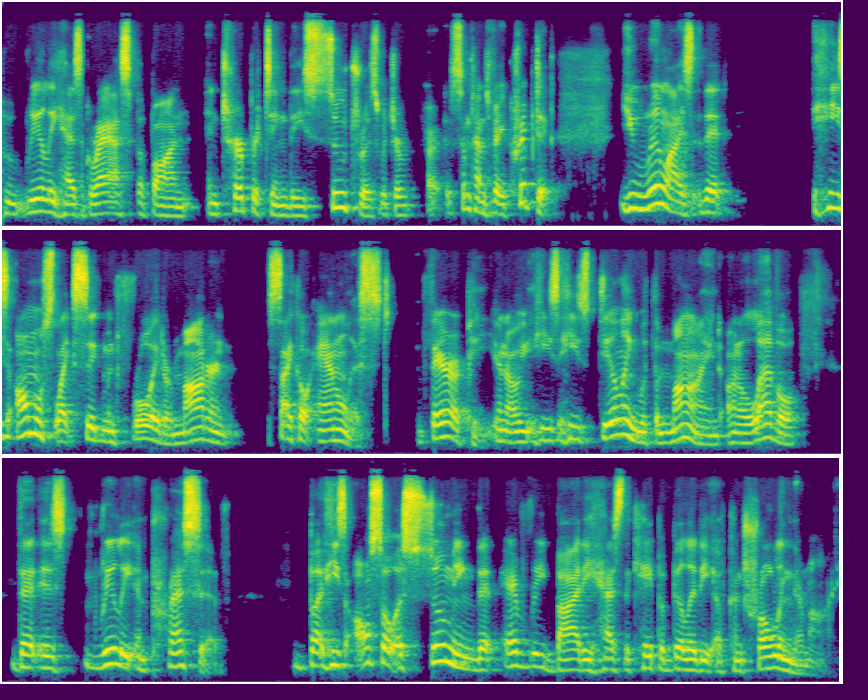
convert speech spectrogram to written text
who really has a grasp upon interpreting these sutras, which are, are sometimes very cryptic, you realize that he's almost like Sigmund Freud or modern psychoanalyst therapy. You know, he's he's dealing with the mind on a level that is really impressive. But he's also assuming that everybody has the capability of controlling their mind.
